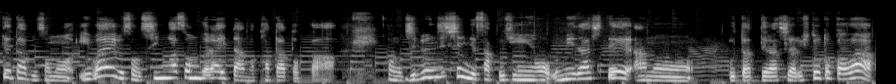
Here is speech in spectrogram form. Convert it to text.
て多分その、いわゆるそのシンガーソングライターの方とか、この自分自身で作品を生み出して、あの、歌ってらっしゃる人とかは、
